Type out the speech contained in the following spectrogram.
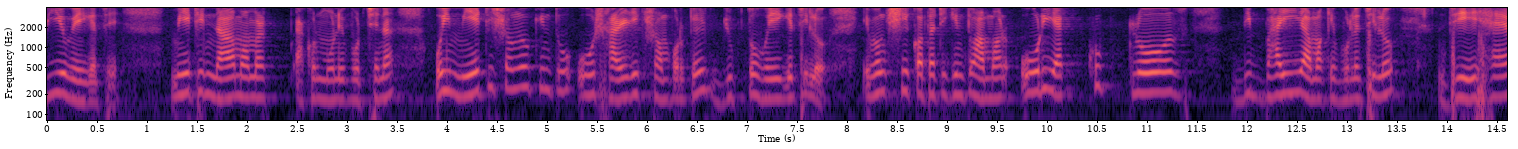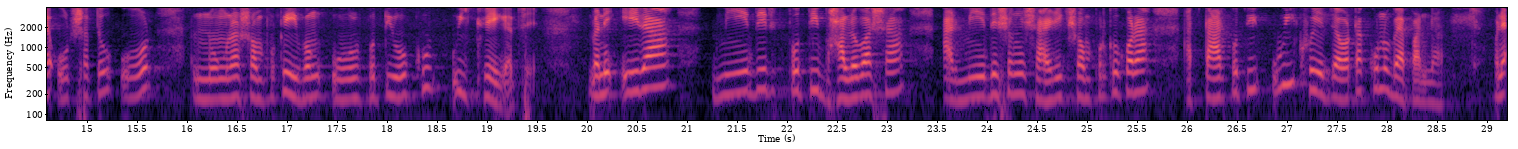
বিয়ে হয়ে গেছে। মেয়েটির নাম আমার এখন মনে পড়ছে না। ওই মেয়েটির সঙ্গেও কিন্তু ও শারীরিক সম্পর্কে যুক্ত হয়ে গেছিল এবং সে কথাটি কিন্তু আমার ওরই এক খুব ক্লোজ দীপ ভাই আমাকে বলেছিল যে হ্যাঁ ওর সাথেও ওর নোংরা সম্পর্কে এবং ওর প্রতি ও খুব উইক হয়ে গেছে। মানে এরা মেয়েদের প্রতি ভালোবাসা আর মেয়েদের সঙ্গে শারীরিক সম্পর্ক করা আর তার প্রতি উইক হয়ে যাওয়াটা কোনো ব্যাপার না। মানে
